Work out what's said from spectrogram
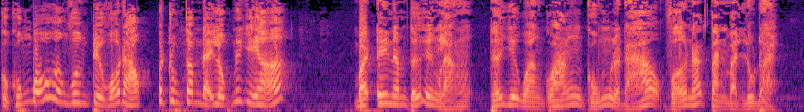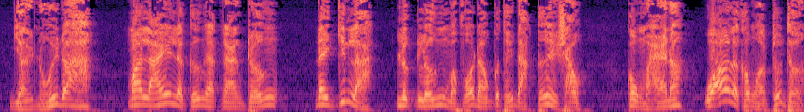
còn khủng bố hơn vương triều võ đạo ở trung tâm đại lục nữa gì hả? Bạch y nam tử yên lặng, thế giới quan của hắn cũng là đã vỡ nát tanh bành luôn rồi. Dời núi đó à, mà lại là cự ngạc ngàn trượng. Đây chính là lực lượng mà võ đạo có thể đạt tới hay sao? Con mẹ nó, quá là không hợp thối thường.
